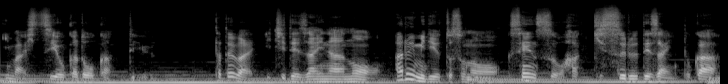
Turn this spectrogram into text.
今必要かどうかっていう。例えば一デザイナーのある意味で言うとそのセンスを発揮するデザインとか、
